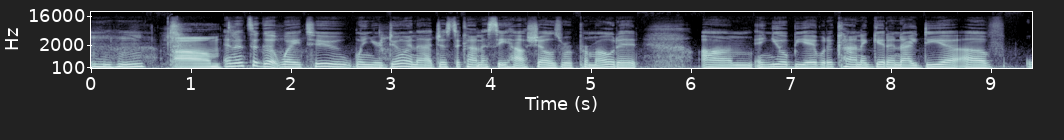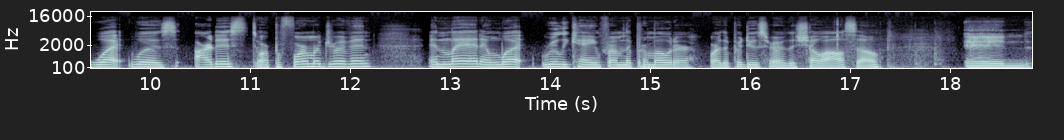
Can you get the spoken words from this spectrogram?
Mm-hmm. Um, And it's a good way too when you're doing that, just to kind of see how shows were promoted, um, and you'll be able to kind of get an idea of what was artist or performer driven and led, and what really came from the promoter or the producer of the show. Also, And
